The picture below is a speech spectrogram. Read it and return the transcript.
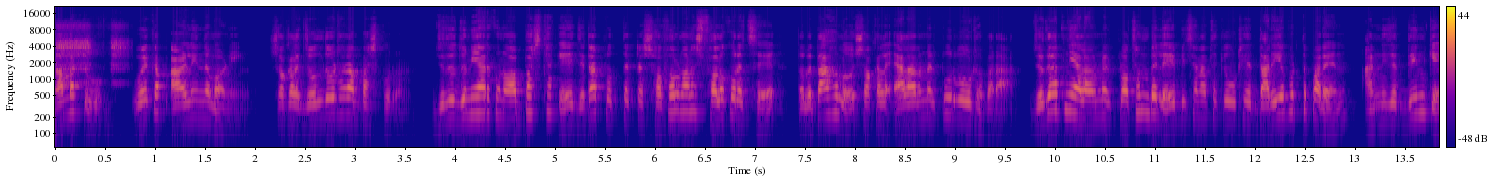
number two wake up early in the morning সকালে জলদি ওঠার অভ্যাস করুন। যদি দুনিয়ার কোনো অভ্যাস থাকে যেটা প্রত্যেকটা সফল মানুষ ফলো করেছে, তবে তা হলো সকালে অ্যালার্মের পূর্বে উঠে পড়া। যদি আপনি অ্যালার্মের প্রথম বেলে বিছানা থেকে উঠে দাঁড়িয়ে পড়তে পারেন আর নিজের দিনকে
